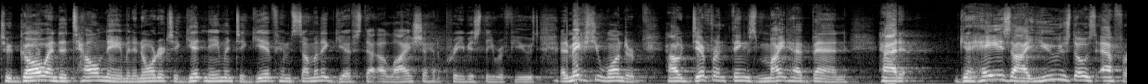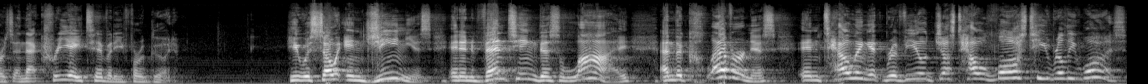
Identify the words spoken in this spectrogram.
to go and to tell Naaman in order to get Naaman to give him some of the gifts that Elisha had previously refused. It makes you wonder how different things might have been had Gehazi used those efforts and that creativity for good. He was so ingenious in inventing this lie, and the cleverness in telling it revealed just how lost he really was.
